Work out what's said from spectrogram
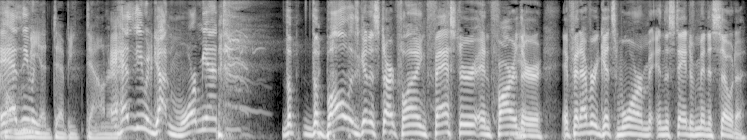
it Call hasn't even a Debbie Downer. It hasn't even gotten warm yet. the The ball is going to start flying faster and farther if it ever gets warm in the state of Minnesota.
